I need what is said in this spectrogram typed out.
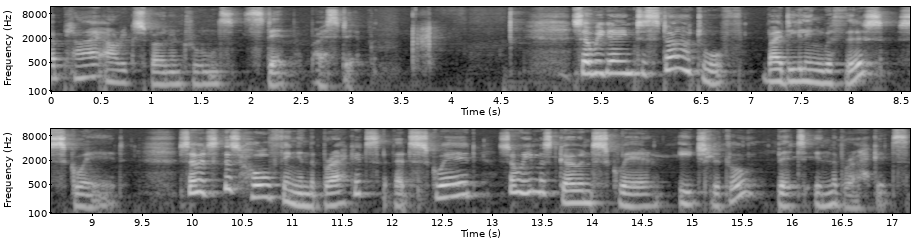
apply our exponent rules step by step. So we're going to start off by dealing with this squared. So it's this whole thing in the brackets that's squared, so we must go and square each little bit in the brackets.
